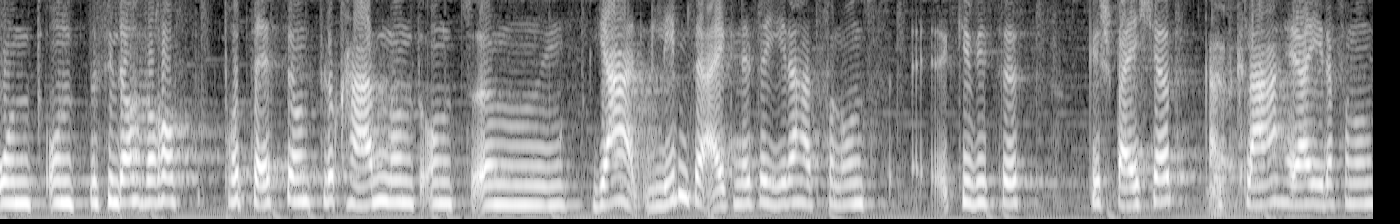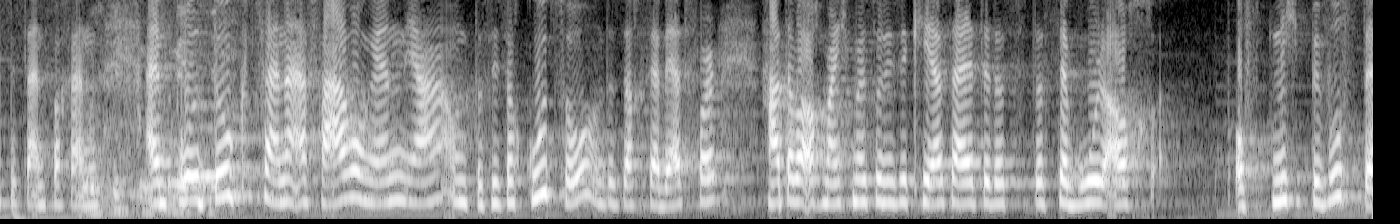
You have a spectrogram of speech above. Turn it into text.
Und, und das sind auch einfach oft Prozesse und Blockaden und, und ähm, ja, Lebensereignisse. Jeder hat von uns äh, gewisses gespeichert, ganz ja. klar. Ja, jeder von uns ist einfach ein, ein Produkt seiner Erfahrungen, ja, und das ist auch gut so und das ist auch sehr wertvoll. Hat aber auch manchmal so diese Kehrseite, dass das sehr wohl auch oft nicht bewusste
